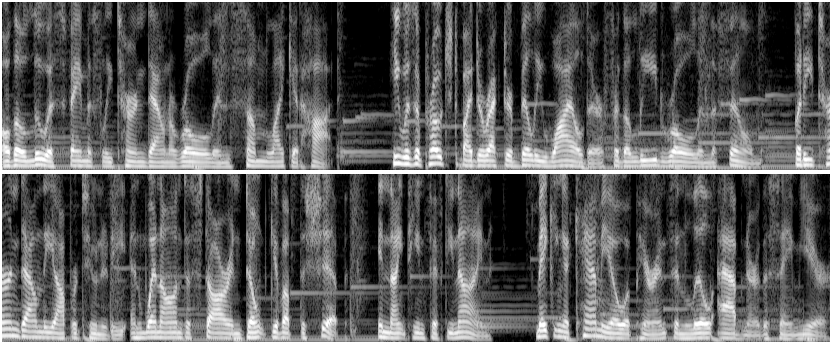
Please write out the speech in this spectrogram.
although Lewis famously turned down a role in Some Like It Hot. He was approached by director Billy Wilder for the lead role in the film, but he turned down the opportunity and went on to star in Don't Give Up the Ship in 1959, making a cameo appearance in Li'l Abner the same year.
